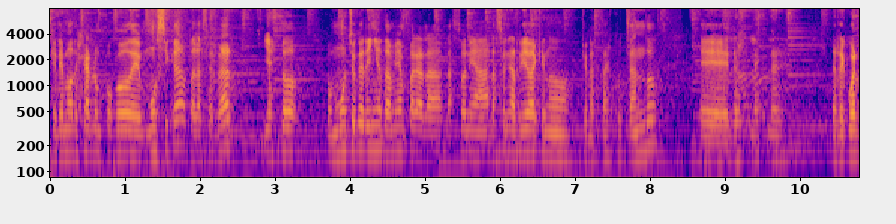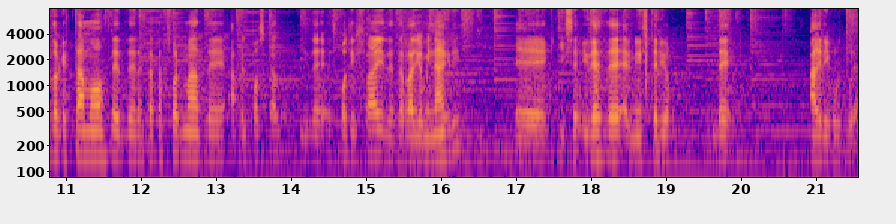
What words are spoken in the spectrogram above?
queremos dejarle un poco de música para cerrar. Y esto con mucho cariño también para la, Sonia, la Sonia Riva que nos, que nos está escuchando. Eh, les, recuerdo que estamos desde las plataformas de Apple Podcast y de Spotify, desde Radio Minagri eh, y desde el Ministerio de Agricultura.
